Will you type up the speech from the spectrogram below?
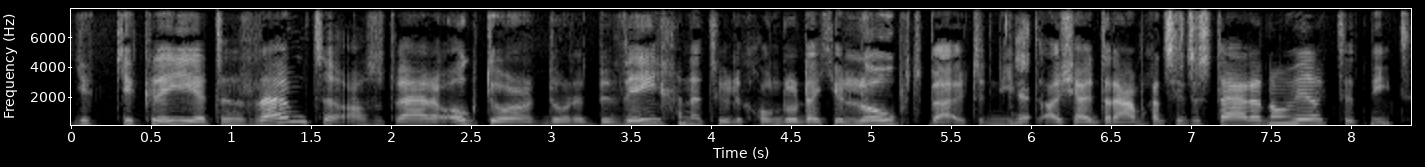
je, je creëert ruimte als het ware. Ook door, door het bewegen natuurlijk. Gewoon doordat je loopt buiten. Niet, Als je uit het raam gaat zitten staren, dan werkt het niet.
